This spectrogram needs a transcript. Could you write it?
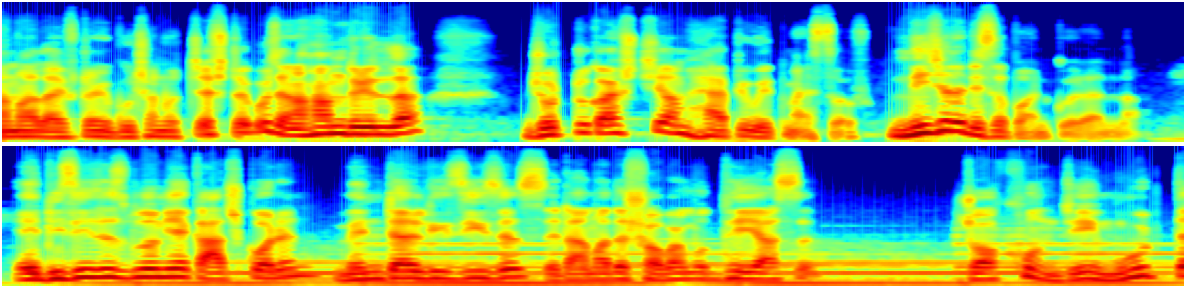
আমার লাইফটাকে গুছানোর চেষ্টা করছি, আলহামদুলিল্লাহ, যতটুকু আসছি I'm happy with my self নিজেরা ডিসঅ্যাপয়েন্ট করেন না। এই ডিজিজেসগুলো নিয়ে কাজ করেন মেন্টাল ডিজিজেস এটা আমাদের সবার মধ্যেই আছে। যখন যেই মুহূর্তে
